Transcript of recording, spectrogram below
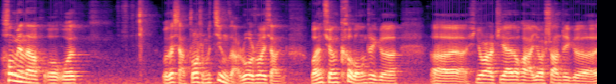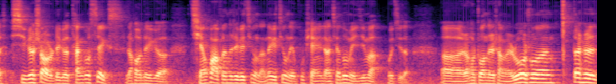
后面呢我我。我在想装什么镜子啊？如果说想完全克隆这个呃 URGI 的话，要上这个西格少这个 Tango Six，然后这个前划分的这个镜子，那个镜子也不便宜，两千多美金吧，我记得。呃，然后装在这上面。如果说，但是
